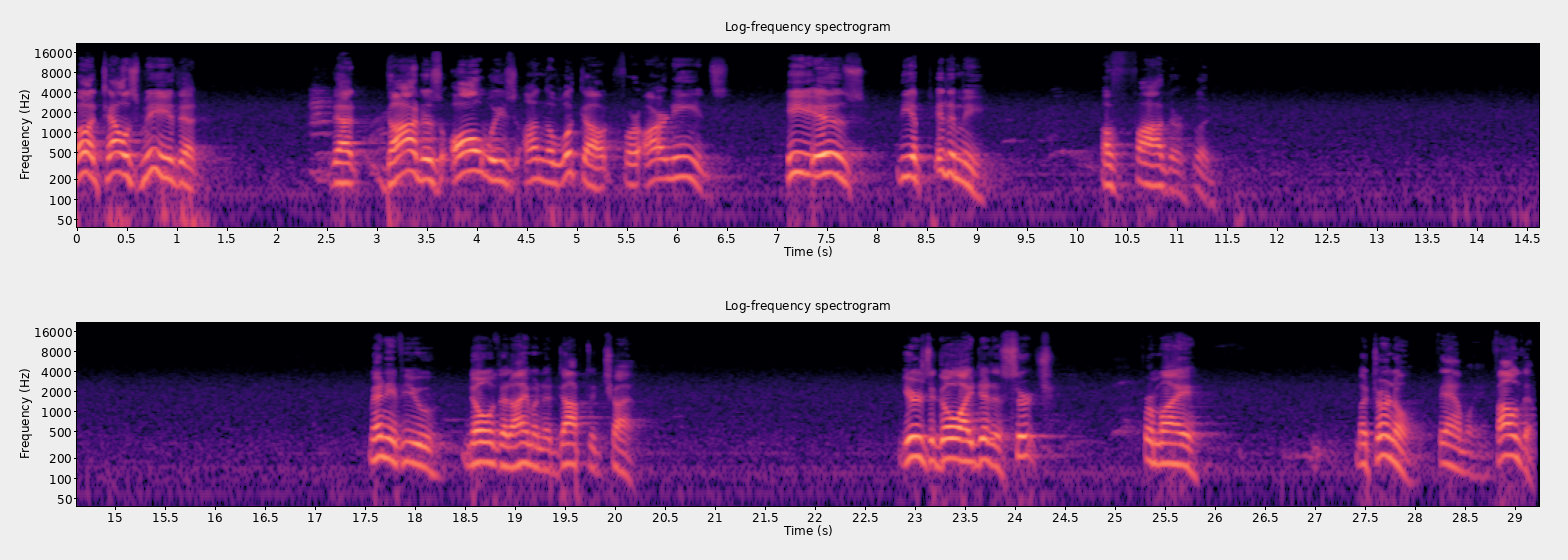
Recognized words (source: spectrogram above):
Well, it tells me that, that God is always on the lookout for our needs. He is the epitome of fatherhood. Many of you know that I'm an adopted child. Years ago, I did a search for my maternal family and found them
